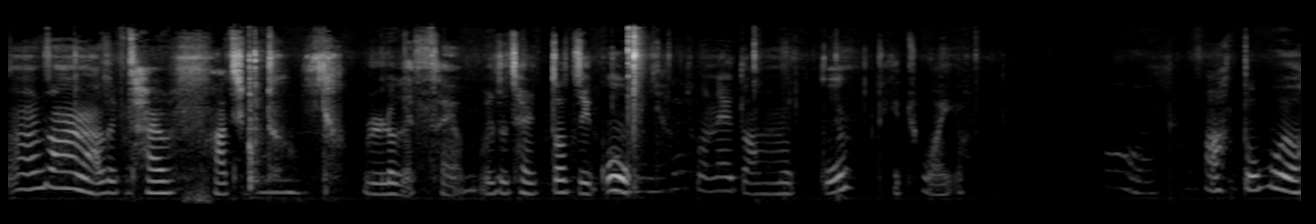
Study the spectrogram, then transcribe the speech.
항상 아직 잘, 아직도 모르겠어요. 물도 잘 떠지고, 손에도 안 묻고, 되게 좋아요. 어, 아, 또 보여.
